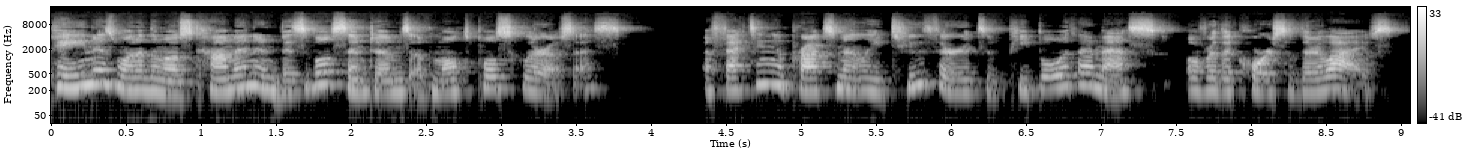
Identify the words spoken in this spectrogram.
Pain is one of the most common and visible symptoms of multiple sclerosis, affecting approximately two thirds of people with MS over the course of their lives,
